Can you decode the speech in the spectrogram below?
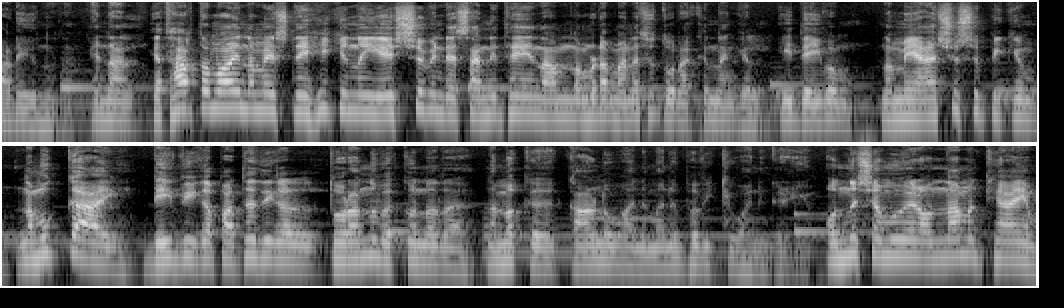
തടയുന്നത്. എന്നാൽ യഥാർത്ഥമായി നമ്മെ സ്നേഹിക്കുന്ന യേശുവിന്റെ സന്നിധിയെ നാം നമ്മുടെ മനസ്സ് തുറക്കുന്നെങ്കിൽ ഈ ദൈവം നമ്മെ ആശ്വസിപ്പിക്കും. നമുക്കായി ദൈവിക പദ്ധതികൾ തുറന്നു വെക്കുന്നത് നമുക്ക് കാണുവാനും അനുഭവിക്കുവാനും കഴിയും. ഒന്ന് ശമുവേൽ ഒന്നാം അധ്യായം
